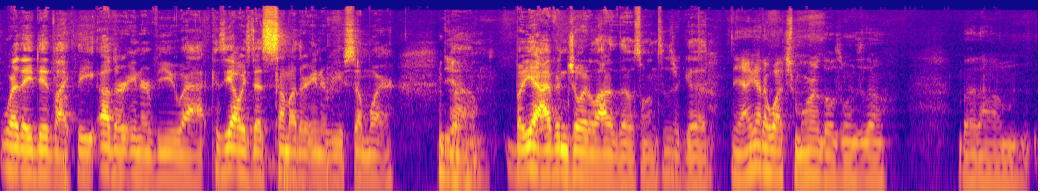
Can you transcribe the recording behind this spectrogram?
where they did like the other interview at because he always does some other interview somewhere. Yeah. Um, but yeah, I've enjoyed a lot of those ones. Those are good. Yeah, I gotta watch more of those ones though. But um,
